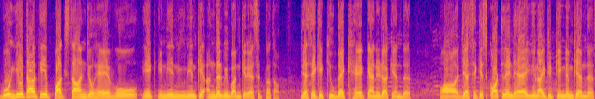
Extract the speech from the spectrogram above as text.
वो ये था कि पाकिस्तान जो है, वो एक इंडियन यूनियन के अंदर भी बन के रह सकता था। जैसे कि क्यूबेक है कनाडा के अंदर, और जैसे कि स्कॉटलैंड है यूनाइटेड किंगडम के अंदर।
